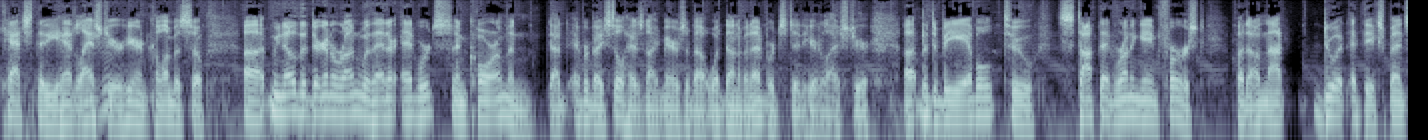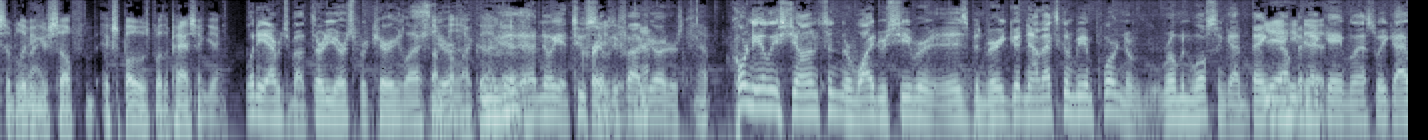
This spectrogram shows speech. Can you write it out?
catch that he had last mm-hmm. year here in Columbus. So uh, we know that they're going to run with Ed- Edwards and Corum, and God, everybody still has nightmares about what Donovan Edwards did here last year. Uh, but to be able to stop that running game first, but I'll not do it at the expense of leaving right. yourself exposed with a passing game. What do you average about 30 yards per carry last Something year? Something like that. Mm-hmm. Yeah, I know he had two 75 yarders. Yep. Cornelius Johnson, their wide receiver, has been very good. Now that's going to be important. Uh, Roman Wilson got banged Yeah, up in did. that game last week. I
